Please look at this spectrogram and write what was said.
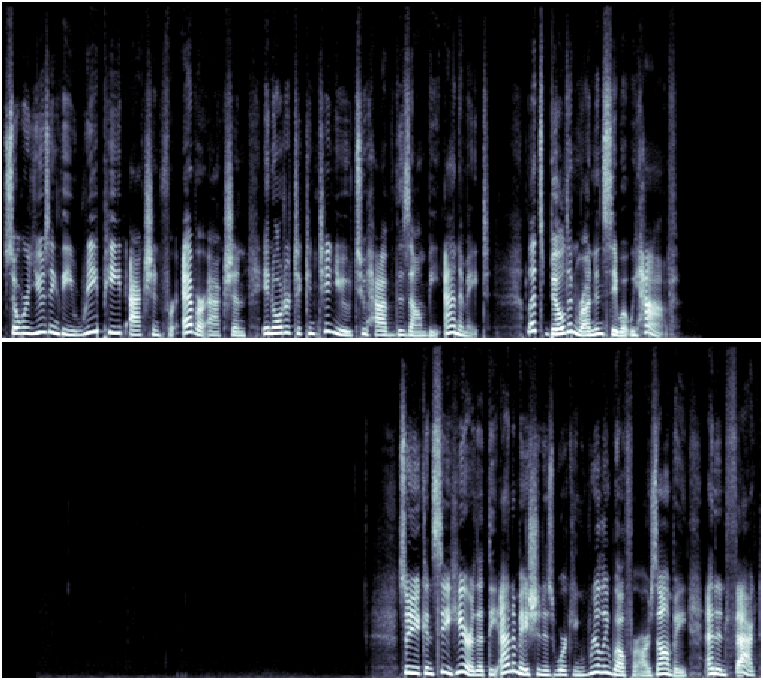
so we're using the repeat action forever action in order to continue to have the zombie animate. Let's build and run and see what we have. So you can see here that the animation is working really well for our zombie, and in fact,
